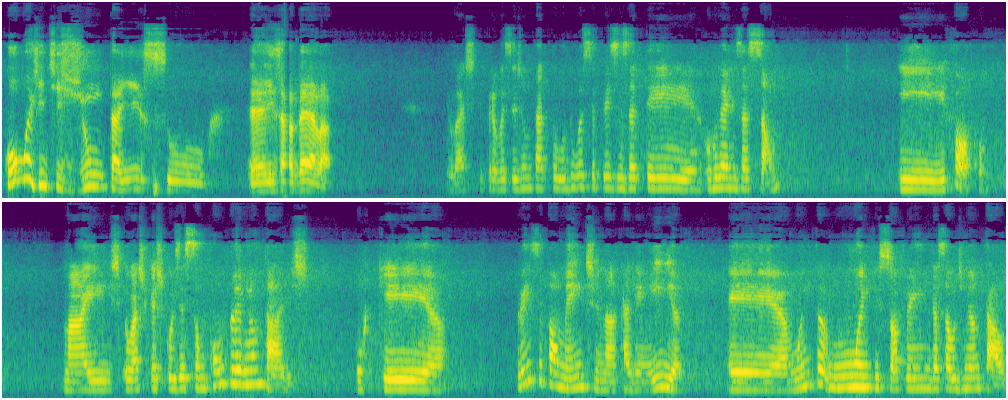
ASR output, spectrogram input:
Como a gente junta isso, é, Isabela? Eu acho que para você juntar tudo, você precisa ter organização e foco. Mas eu acho que as coisas são complementares, porque principalmente na academia, é, muita, muitos sofrem da saúde mental.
